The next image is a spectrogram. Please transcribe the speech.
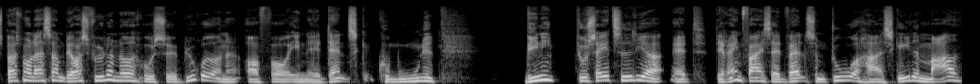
Spørgsmålet er så, om det også fylder noget hos øh, byråderne og for en dansk kommune. Vini, du sagde tidligere, at det rent faktisk er et valg, som du har skelet meget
